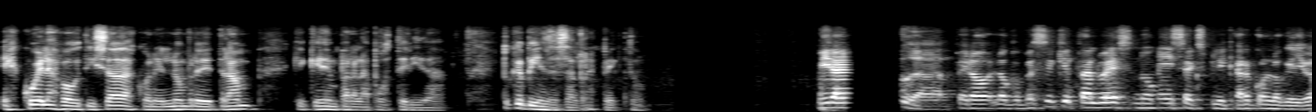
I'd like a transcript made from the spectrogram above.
escuelas bautizadas con el nombre de Trump que queden para la posteridad. ¿Tú qué piensas al respecto? Mira, pero lo que pasa es que tal vez no me hice explicar con lo que yo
